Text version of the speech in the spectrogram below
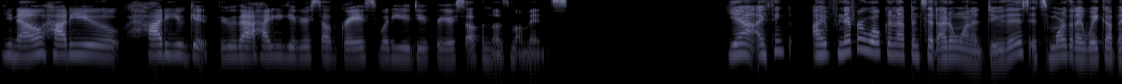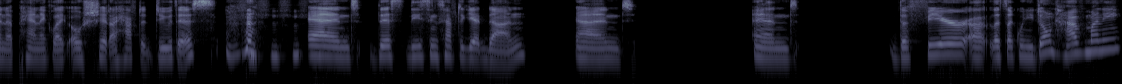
you know, how do you, how do you get through that? How do you give yourself grace? What do you do for yourself in those moments? Yeah, I think I've never woken up and said, I don't want to do this. It's more that I wake up in a panic, like, oh shit, I have to do this. and this, these things have to get done. And and the fear, uh, it's like when you don't have money,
